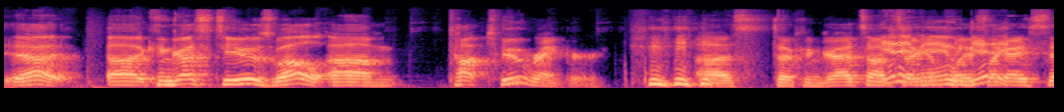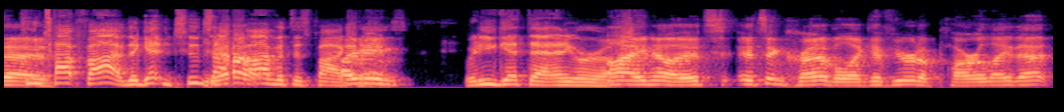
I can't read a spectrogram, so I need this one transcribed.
Yeah, uh, congrats to you as well. Um, top two ranker. Uh, so congrats on it, second man. Place. Like it. I said, two top five. They're getting two top Yeah. five at this podcast. I mean- where do you get that anywhere else? I know it's it's incredible. Like if you were to parlay that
